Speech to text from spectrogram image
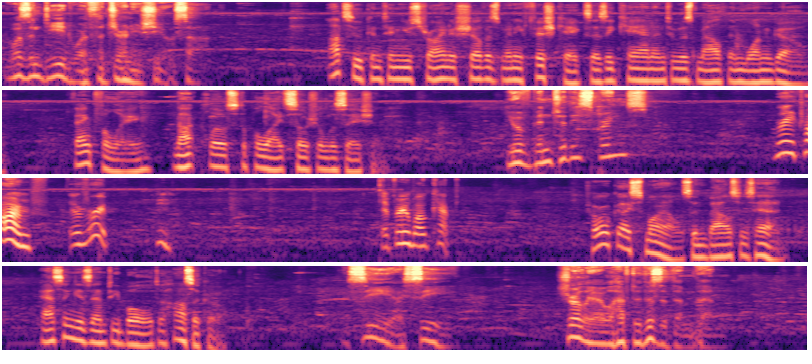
it was indeed worth the journey, Shio-san. Atsu continues trying to shove as many fish cakes as he can into his mouth in one go. Thankfully, not close to polite socialization. You have been to these springs? Many times. They're very. hmm. They're very well kept. Torokai smiles and bows his head, passing his empty bowl to Hasako. I see, I see. Surely I will have to visit them then.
